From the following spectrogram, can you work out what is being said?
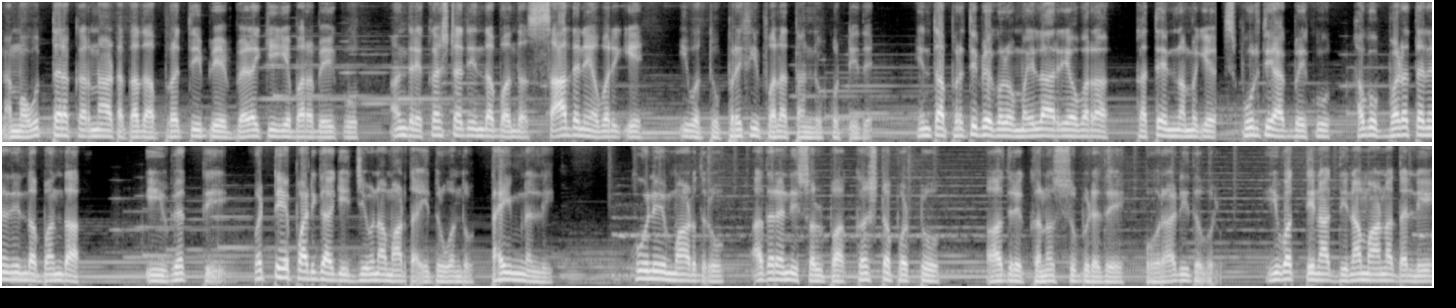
ನಮ್ಮ ಉತ್ತರ ಕರ್ನಾಟಕದ ಪ್ರತಿಭೆ ಬೆಳಕಿಗೆ ಬರಬೇಕು. ಅಂದರೆ ಕಷ್ಟದಿಂದ ಬಂದ ಸಾಧನೆ ಅವರಿಗೆ ಇವತ್ತು ಪ್ರತಿಫಲ ತಂದು ಕೊಟ್ಟಿದೆ. ಇಂಥ ಪ್ರತಿಭೆಗಳು ಮೈಲಾರಿಯವರ ಕತೆ ನಮಗೆ ಸ್ಫೂರ್ತಿಯಾಗಬೇಕು ಹಾಗೂ ಬಡತನದಿಂದ ಬಂದ ಈ ವ್ಯಕ್ತಿ ಹೊಟ್ಟೆಪಾಡಿಗಾಗಿ ಜೀವನ ಮಾಡ್ತಾ ಇದ್ರು ಒಂದು ಟೈಮ್ನಲ್ಲಿ. ಕೂಲಿ ಮಾಡಿದ್ರು, ಅದರಲ್ಲಿ ಸ್ವಲ್ಪ ಕಷ್ಟಪಟ್ಟು, ಆದರೆ ಕನಸು ಬಿಡದೆ ಹೋರಾಡಿದವರು. ಇವತ್ತಿನ ದಿನಮಾನದಲ್ಲಿ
